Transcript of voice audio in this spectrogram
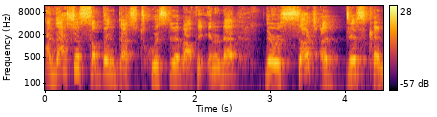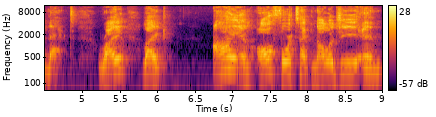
And that's just something that's twisted about the internet. There is such a disconnect, right? Like, I am all for technology and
